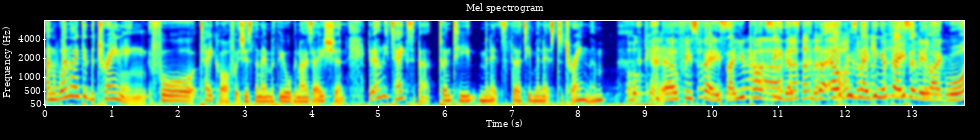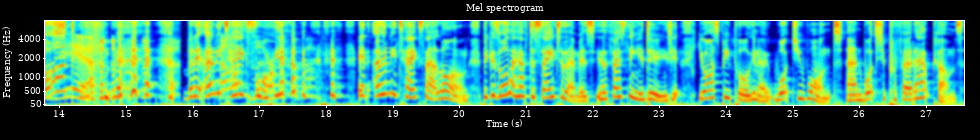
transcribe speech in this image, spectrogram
And when I did the training for Takeoff, which is the name of the organization, it only takes about 20 minutes, 30 minutes to train them. Okay. Elfie's face. Like, you yeah. can't see this, but Elfie's making a face at me like, what? Yeah. but it only Tell takes. Yeah, it only takes that long because all I have to say to them is, you know, the first thing you do is you, you ask people, you know, what you want and what's your preferred outcomes.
